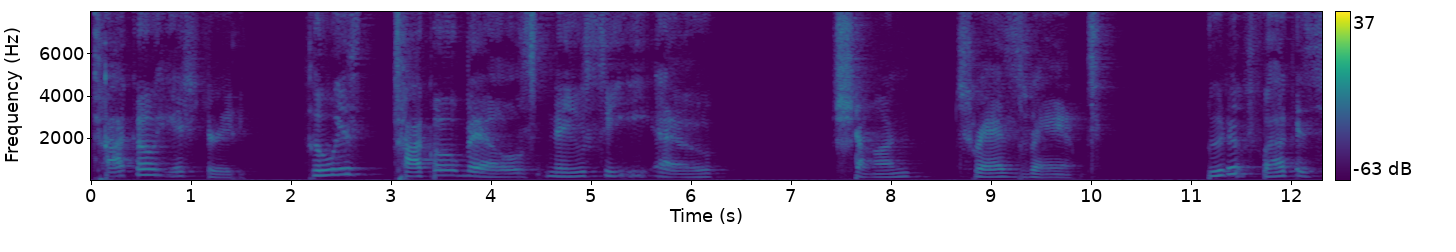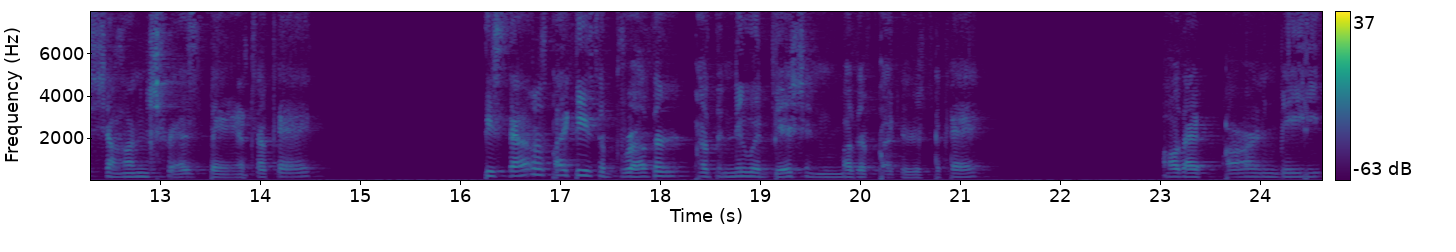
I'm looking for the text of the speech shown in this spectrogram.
Taco History. Who is Taco Bell's new CEO? Sean Tresvant. Who the fuck is Sean Tresvant, okay? He sounds like he's a brother of the new edition motherfuckers, okay? All that R&B,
